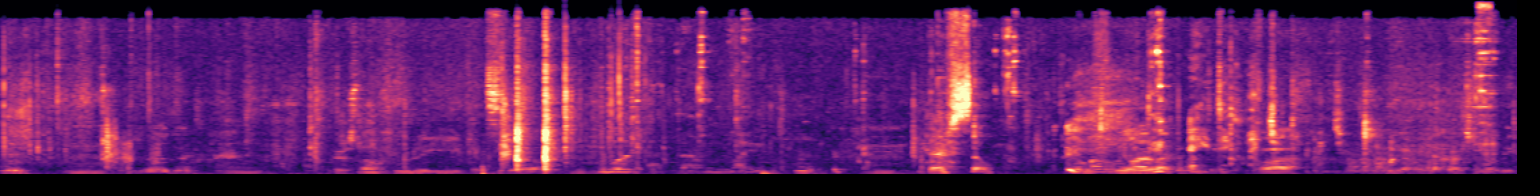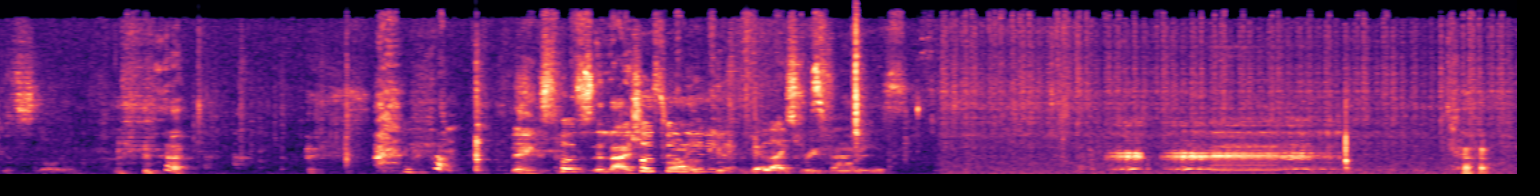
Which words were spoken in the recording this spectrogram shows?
Mm. Mm. There's no food to eat, but still. Mm. Look at them, like they're so. You know what I like about Hey, this? take a What? Thanks to this Elijah Post on the Follow kid internet. for We getting like us free these food. fatties.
